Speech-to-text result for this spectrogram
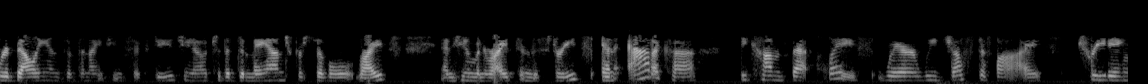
rebellions of the 1960s, you know, to the demand for civil rights and human rights in the streets. And Attica becomes that place where we justify treating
